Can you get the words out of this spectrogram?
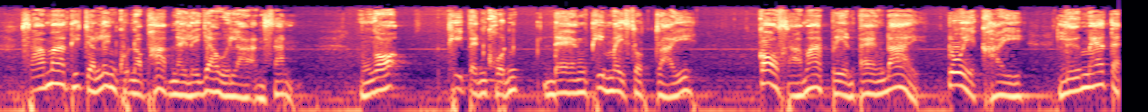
ๆ สามารถที่จะเร่งคุณภาพในระยะเวลาอันสั้น เงาะที่เป็นขนแดงที่ไม่สดใส ก็สามารถเปลี่ยนแปลงได้ด้วยไข่หรือแม้แต่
